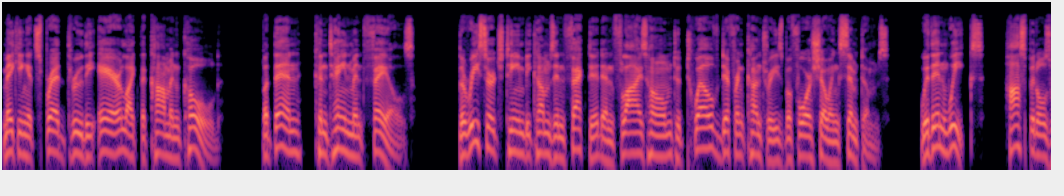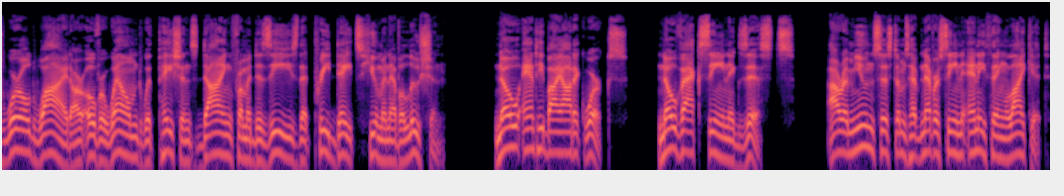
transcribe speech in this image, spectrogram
making it spread through the air like the common cold. But then, containment fails. The research team becomes infected and flies home to 12 different countries before showing symptoms. Within weeks, hospitals worldwide are overwhelmed with patients dying from a disease that predates human evolution. No antibiotic works. No vaccine exists. Our immune systems have never seen anything like it.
